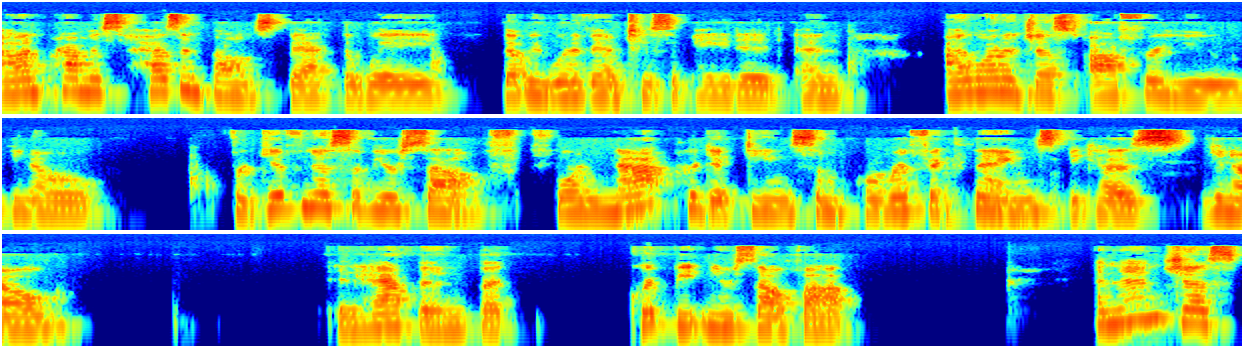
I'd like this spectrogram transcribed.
on premise hasn't bounced back the way that we would have anticipated. And I want to just offer you, you know, forgiveness of yourself for not predicting some horrific things because, you know, it happened, but quit beating yourself up. And then just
